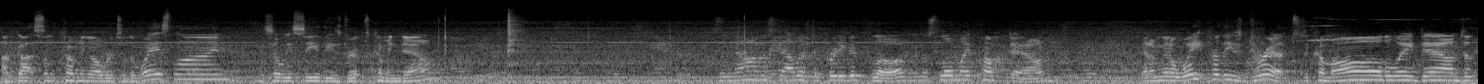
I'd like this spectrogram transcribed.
I've got some coming over to the waistline, and so we see these drips coming down. So now I've established a pretty good flow. I'm going to slow my pump down, and I'm going to wait for these drips to come all the way down to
